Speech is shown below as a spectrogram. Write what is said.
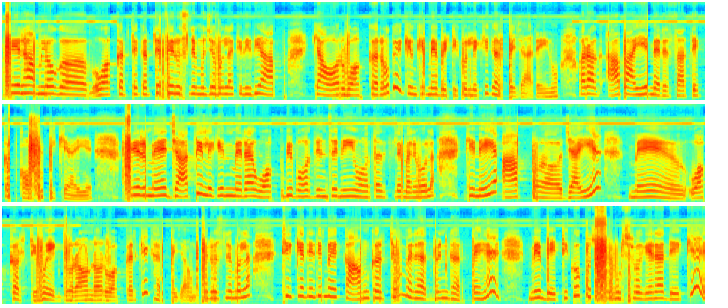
फिर हम लोग वॉक करते करते फिर उसने मुझे बोला कि दीदी आप क्या और वॉक करोगे? क्योंकि मैं बेटी को लेके घर पे जा रही हूँ। और आप आइए मेरे साथ एक कप कॉफ़ी पी के आइए। फिर मैं जाती लेकिन मेरा वॉक भी बहुत दिन से नहीं हुआ था, इसलिए मैंने बोला कि नहीं, आप जाइए, मैं वॉक करती हूँ, एक दो राउंड और वॉक करके घर पे जाऊँगी। फिर उसने बोला, ठीक है दीदी, मैं काम करती हूँ, मेरे हस्बैंड घर पे हैं, मैं बेटी को कुछ फ्रूट्स वगैरह दे के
